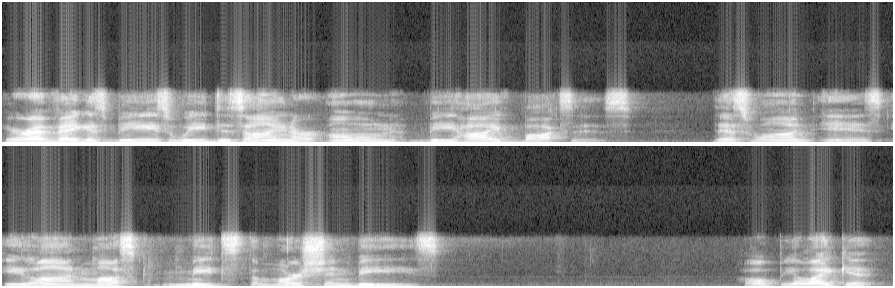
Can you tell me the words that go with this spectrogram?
Here at Vegas Bees, we design our own beehive boxes. This one is Elon Musk meets the Martian bees. Hope you like it.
